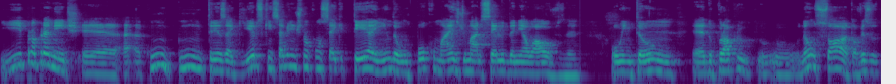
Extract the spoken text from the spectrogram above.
E, propriamente, é, com, com três zagueiros, quem sabe a gente não consegue ter ainda um pouco mais de Marcelo e Daniel Alves, né? Ou então, é, do próprio, o, não só, talvez o,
